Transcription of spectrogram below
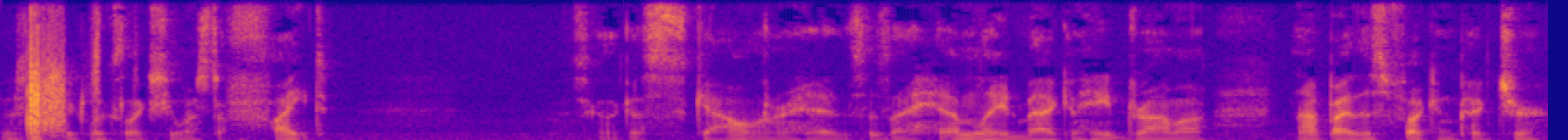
This chick looks like she wants to fight. Like a scowl on her head. It says, I am laid back and hate drama. Not by this fucking picture.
